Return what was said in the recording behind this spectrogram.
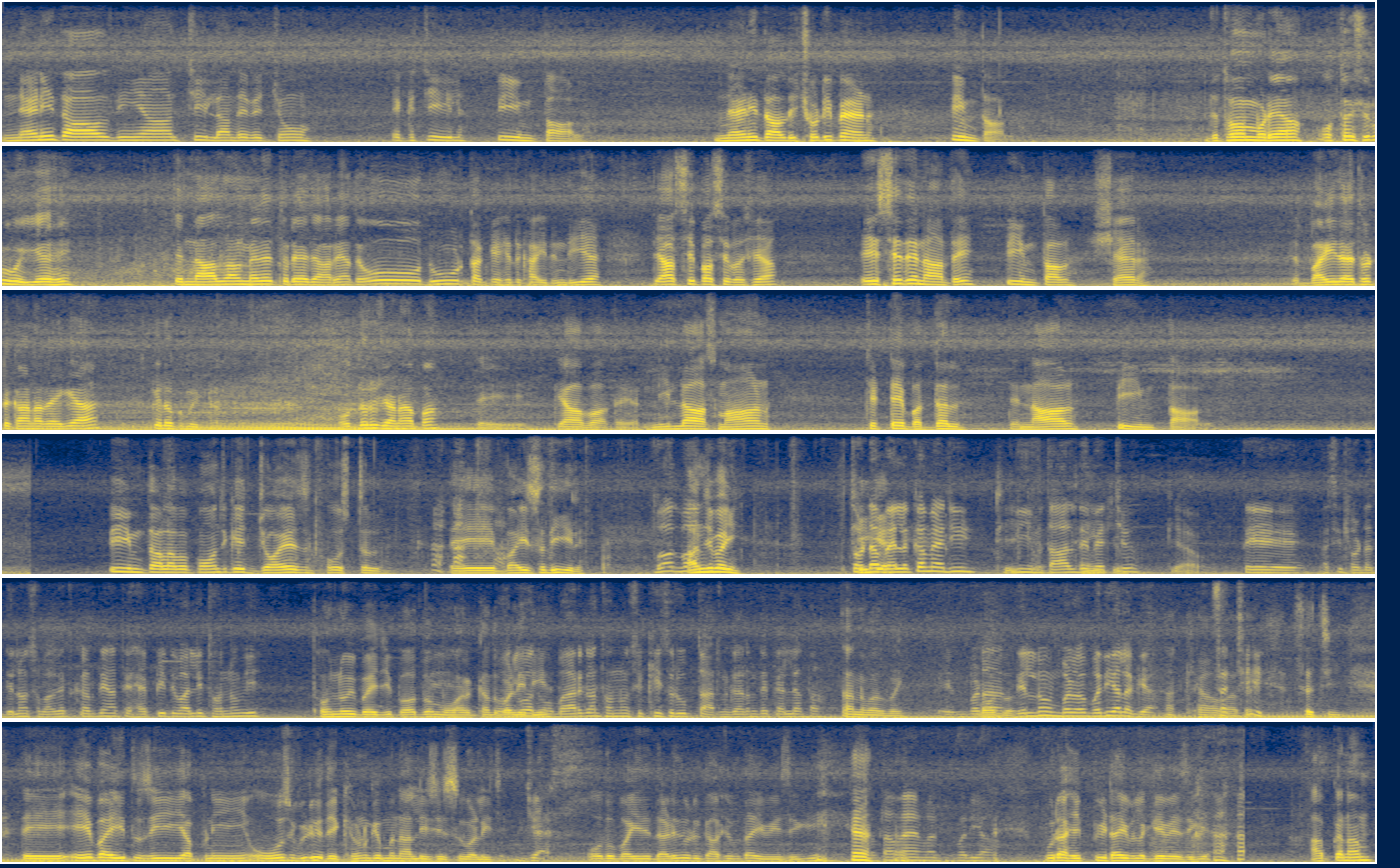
ਨੈਣੀਤਾਲ ਦੀਆਂ ਝੀਲਾਂ ਦੇ ਵਿੱਚੋਂ ਇੱਕ ਝੀਲ ਭੀਮਤਾਲ। ਨੈਣੀਤਾਲ ਦੀ ਛੋਟੀ ਭੈਣ ਭੀਮਤਾਲ। ਜਿੱਥੋਂ ਮੈਂ ਮੁੜਿਆ, ਉੱਥੋਂ ਸ਼ੁਰੂ ਹੋਈ ਹੈ ਇਹ। ਤੇ ਨਾਲ ਨਾਲ ਮੇਰੇ ਤੁਰਿਆ ਜਾ ਰਿਹਾ ਤੇ ਉਹ ਦੂਰ ਤੱਕ ਇਹ ਦਿਖਾਈ ਦਿੰਦੀ ਹੈ ਤੇ ਆਸੇ-ਪਾਸੇ ਵਸਿਆ ਇਸੇ ਦੇ ਨਾਂ ਤੇ ਭੀਮਤਾਲ ਸ਼ਹਿਰ। ਤੇ ਬਾਈ ਦਾ ਇਥੋਂ ਟਿਕਾਣਾ ਰਹਿ ਗਿਆ ਕਿਲੋਮੀਟਰ। ਉਧਰ ਨੂੰ ਜਾਣਾ ਆਪਾਂ ਤੇ ਕੀ ਬਾਤ ਹੈ ਯਾਰ ਨੀਲਾ ਆਸਮਾਨ ਚਿੱਟੇ ਬੱਦਲ ਤੇ ਨਾਲ ਭੀਮਤਾਲ। ਭੀਮਤਾਲ ਆਪਾਂ ਪਹੁੰਚ ਗਏ ਜੋਇਜ਼ ਹੋਸਟਲ ਤੇ ਬਾਈ ਸੁਧੀਰ ਬਹੁਤ ਬਹੁਤ। ਹਾਂਜੀ ਬਾਈ। ਤੁਹਾਡਾ। ਵੈਲਕਮ ਹੈ ਜੀ ਭੀਮਤਾਲ ਦੇ ਵਿੱਚ। you, ਕਿਆ ਤੇ ਅਸੀਂ ਤੁਹਾਡਾ ਦਿਲੋਂ ਸਵਾਗਤ ਕਰਦੇ ਹਾਂ ਤੇ ਹੈਪੀ ਦੀਵਾਲੀ ਤੁਹਾਨੂੰ ਵੀ। ਤੁਹਾਨੂੰ ਵੀ ਬਾਈ ਜੀ ਬਹੁਤ ਬਹੁਤ ਮੁਬਾਰਕਾਂ ਦੀਵਾਲੀ ਦੀਆਂ। ਮੁਬਾਰਕਾਂ ਤੁਹਾਨੂੰ ਸਿੱਖੀ ਸਰੂਪ ਧਾਰਨ ਕਰਨ ਤੇ ਪਹਿਲਾਂ ਤਾਂ। ਧੰਨਵਾਦ ਬਾਈ। ਬੜਾ ਦਿਲ ਨੂੰ ਬੜਾ ਵਧੀਆ ਲੱਗਿਆ। ਸੱਚੀ। ਸੱਚੀ। ਤੇ ਇਹ ਬਾਈ ਤੁਸੀਂ ਆਪਣੀ ਉਸ ਵੀਡੀਓ ਦੇਖੇ ਹੋਣਗੇ ਮਨਾਲੀ ਸਿਸੂ ਵਾਲੀ ਚ। ਯੈਸ ਉਦੋਂ ਬਾਈ ਦੀ ਦਾੜੀ ਥੋੜੀ ਕਾਫੀ ਵਧਾਈ ਹੋਈ ਸੀਗੀ। ਤਾਂ ਮੈਂ ਵਧੀਆ। ਪੂਰਾ ਹਿੱਪੀ ਟਾਈਪ ਲੱਗੇ ਹੋਏ ਸੀਗੇ। ਆਪਕਾ ਨਾਮ?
